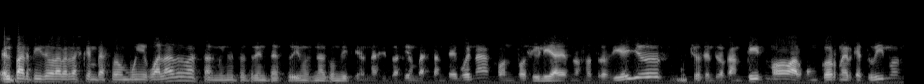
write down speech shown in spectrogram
El partido la verdad es que empezó muy igualado, hasta el minuto 30 estuvimos en una condición, una situación bastante buena, con posibilidades nosotros y ellos, mucho centrocampismo, algún córner que tuvimos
